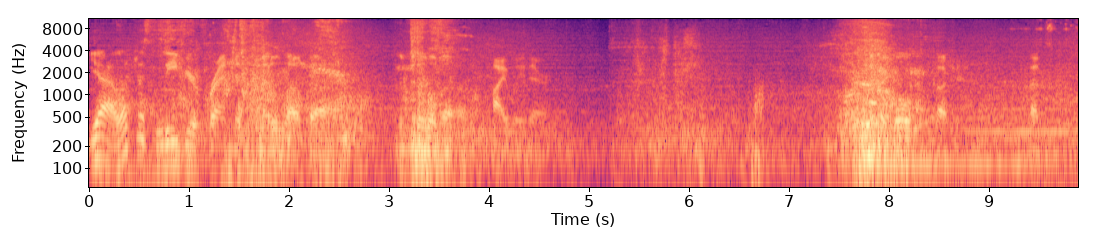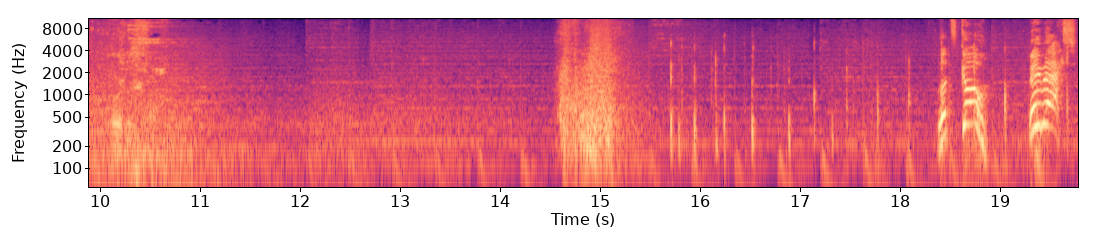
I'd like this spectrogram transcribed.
Yeah, let's just leave your friend in the middle of uh, in the middle of a highway there. With a concussion. That's totally fine. Let's go! Baymax!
